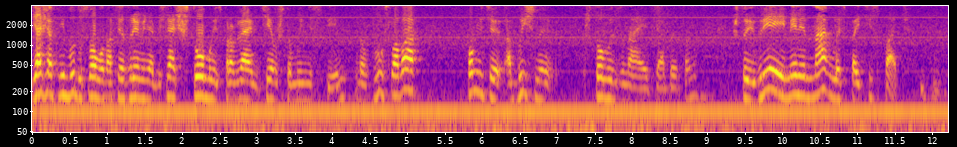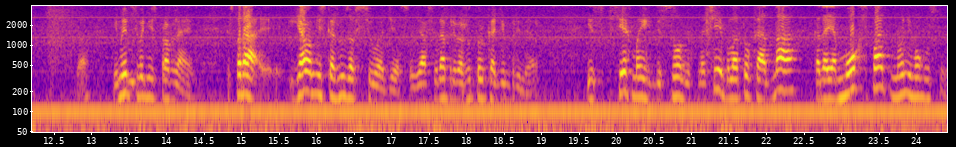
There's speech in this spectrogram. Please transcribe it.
я сейчас не буду снова, у нас нет времени объяснять, что мы исправляем тем, что мы не спим. Но в двух словах, помните, обычно, что вы знаете об этом, что евреи имели наглость пойти спать. Да? И мы это сегодня исправляем. Господа, я вам не скажу за всю Одессу, я всегда привожу только один пример. Из всех моих бессонных ночей была только одна, когда я мог спать, но не мог уснуть.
